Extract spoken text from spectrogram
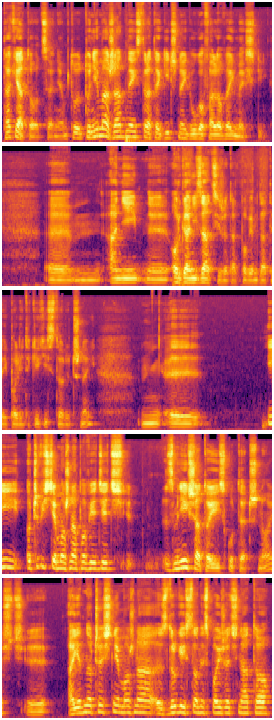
tak ja to oceniam. Tu, tu nie ma żadnej strategicznej, długofalowej myśli ani e, organizacji, że tak powiem, dla tej polityki historycznej. I oczywiście można powiedzieć, zmniejsza to jej skuteczność, a jednocześnie można z drugiej strony spojrzeć na to,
